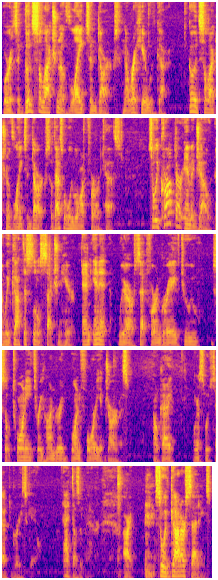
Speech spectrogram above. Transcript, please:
where it's a good selection of lights and darks. Now right here we've got a good selection of lights and darks. So that's what we want for our test. So we cropped our image out and we've got this little section here. And in it, we are set for engrave to, so 20, 300, 140 at Jarvis. Okay, we're gonna switch that to grayscale. That doesn't matter. All right, so we've got our settings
